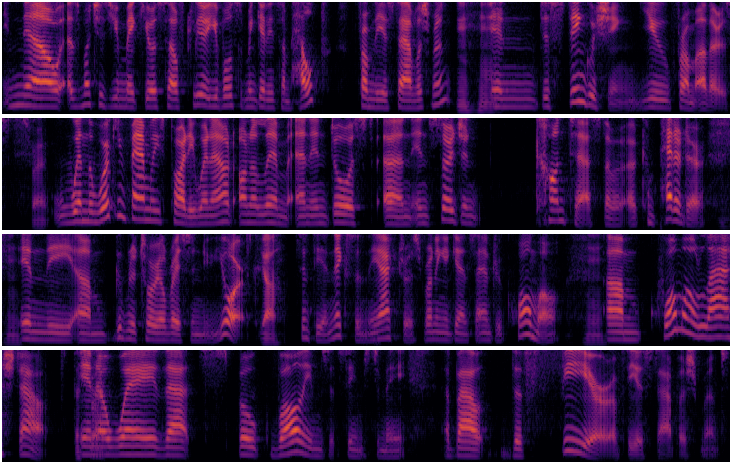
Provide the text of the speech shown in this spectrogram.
Now, as much as you make yourself clear, you've also been getting some help from the establishment mm-hmm. in distinguishing you from others. Right. When the Working Families Party went out on a limb and endorsed an insurgent contest, a, a competitor mm-hmm. in the um, gubernatorial race in New York. Yeah. Cynthia Nixon, the actress, running against Andrew Cuomo. Mm-hmm. Um, Cuomo lashed out That's in right. a way that spoke volumes, it seems to me, about the fear of the establishment.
